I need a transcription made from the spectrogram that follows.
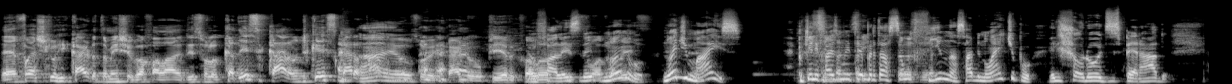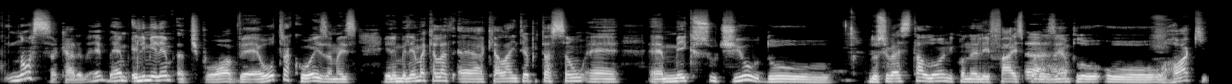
é, foi acho que o Ricardo também chegou a falar disso, falou, cadê esse cara? Onde que esse cara Ah, tá? eu- Foi o Ricardo, o Piero que falou. eu falei isso daí. Mano, vez. não é demais? Porque ele Sim, faz uma sim. interpretação fina, sabe? Não é tipo, ele chorou desesperado. Nossa, cara, é- é- ele me lembra, tipo, óbvio, é outra coisa, mas ele me lembra aquela, é, aquela interpretação é, é meio que sutil do, do Sylvester Stallone, quando ele faz, por exemplo, o, o Rock,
